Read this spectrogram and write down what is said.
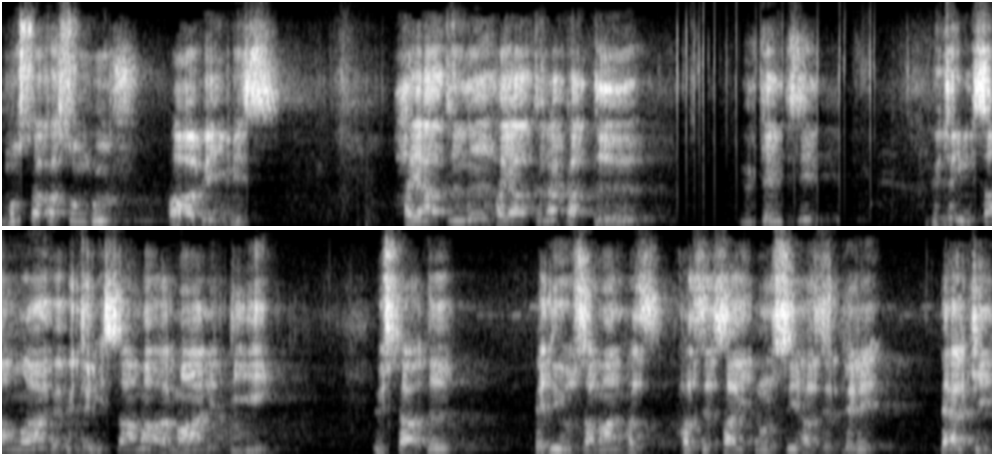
Mustafa Sungur ağabeyimiz, hayatını hayatına kattığı, ülkemizin bütün insanlığa ve bütün İslam'a armağan ettiği Üstadı Bediüzzaman Haz Hazreti Said Nursi Hazretleri der ki,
